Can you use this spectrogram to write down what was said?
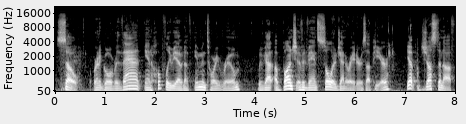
So we're going to go over that and hopefully we have enough inventory room. We've got a bunch of advanced solar generators up here. Yep, just enough.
